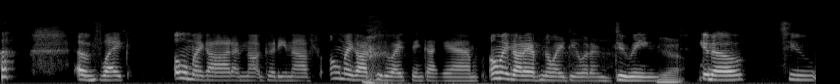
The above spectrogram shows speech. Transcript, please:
of like oh my god i'm not good enough oh my god who do i think i am oh my god i have no idea what i'm doing yeah. you know to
